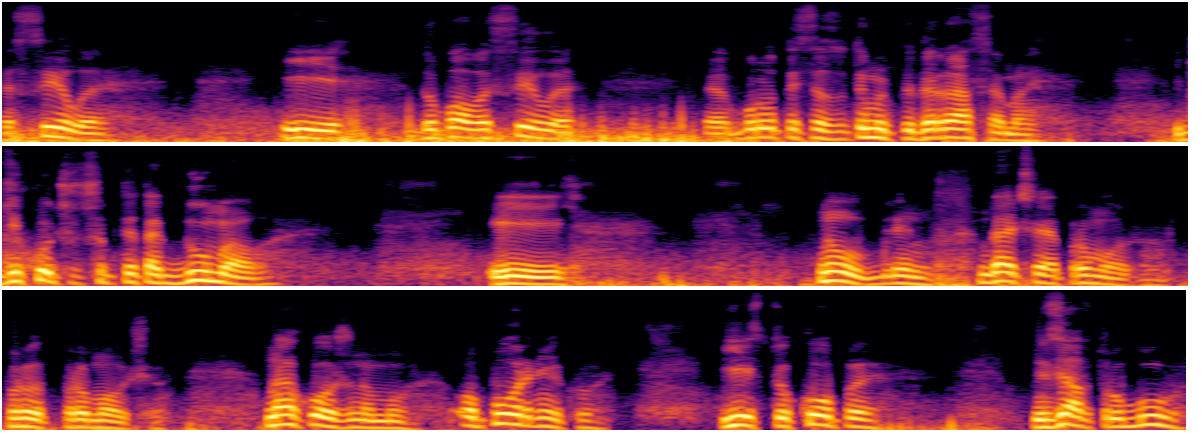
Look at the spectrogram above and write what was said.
е, сили і додавить сили боротися з тими підарасами, які хочуть, щоб ти так думав. І ну, блін, далі я проможу, про, промовчу. На кожному опорнику є окопи, взяв трубу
